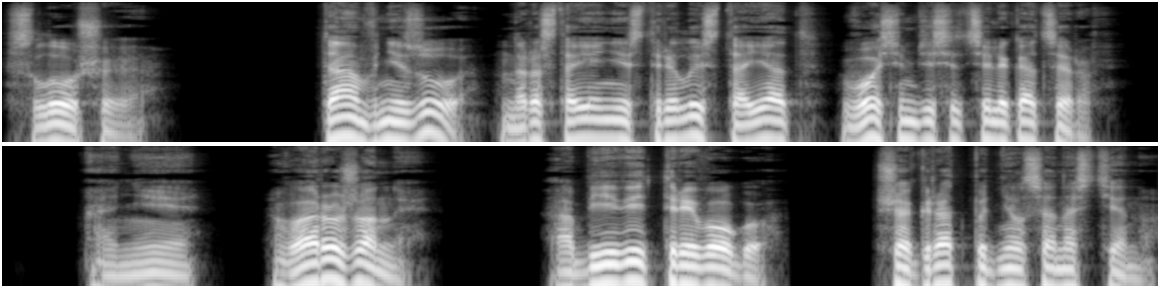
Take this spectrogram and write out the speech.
«Слушаю». «Там, внизу, на расстоянии стрелы стоят восемьдесят силикацеров. Они вооруженные. «Объявить тревогу!» Шаград поднялся на стену.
